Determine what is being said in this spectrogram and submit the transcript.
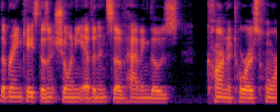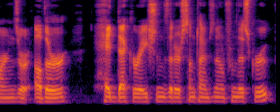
the brain case. Doesn't show any evidence of having those carnotaurus horns or other head decorations that are sometimes known from this group.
